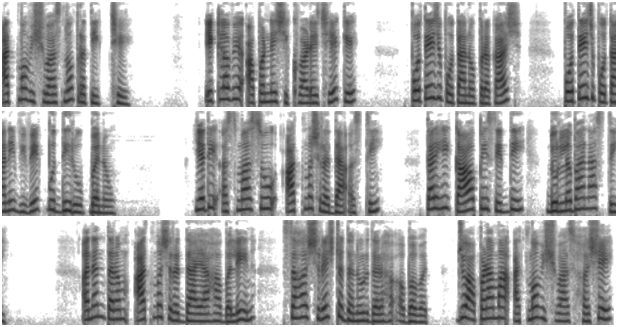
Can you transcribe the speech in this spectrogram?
આત્મવિશ્વાસનો પ્રતીક છે. એકલવ્ય આપણને શીખવાડે છે કે પોતે જ પોતાનો પ્રકાશ, પોતે જ પોતાની વિવેક બુદ્ધિરૂપ બનો. યદિ અસ્માસુ આત્મશ્રદ્ધા અસ્તિ, તર્હિ કાપી સિદ્ધિ દુર્લભા નાસ્તિ. અનંતરમ આત્મશ્રદ્ધાયા બલેન સહ શ્રેષ્ઠ ધનુર્ધર અભવત. જો આપણામાં આત્મવિશ્વાસ હશે,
